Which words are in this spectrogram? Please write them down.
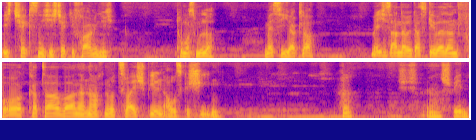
Ich check's nicht, ich check die Frage nicht. Thomas Müller. Messi, ja klar. Welches andere Gastgeberland vor Katar war nach nur zwei Spielen ausgeschieden? Sch Schweden.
